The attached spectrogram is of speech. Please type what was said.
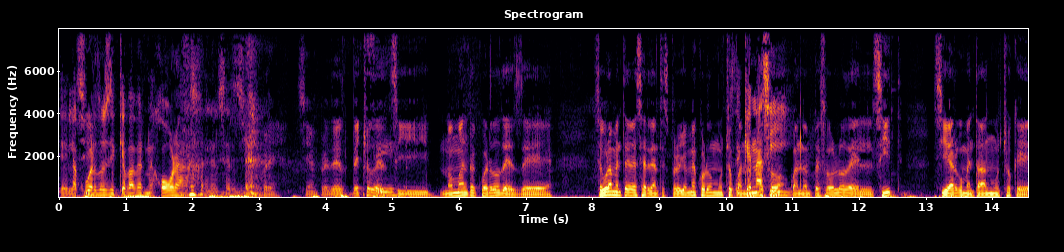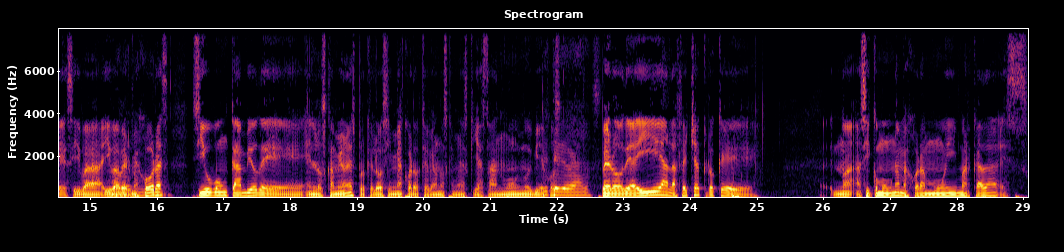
el acuerdo es de que va a haber mejoras en el servicio. Siempre, siempre. De, hecho, de, si no mal recuerdo, desde... Seguramente debe ser de antes, pero yo me acuerdo mucho cuando empezó, cuando empezó lo del CIT sí argumentaban mucho que se iba, iba a haber mejoras. Sí hubo un cambio de en los camiones, porque luego sí me acuerdo que había unos camiones que ya estaban muy, muy viejos. Pero de ahí a la fecha creo que no, así como una mejora muy marcada es...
